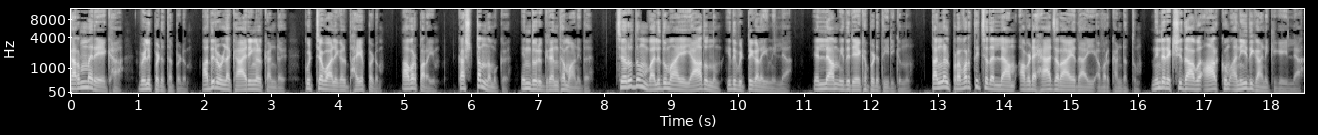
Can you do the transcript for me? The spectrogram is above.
കർമ്മരേഖ വെളിപ്പെടുത്തപ്പെടും. അതിലുള്ള കാര്യങ്ങൾ കണ്ട് കുറ്റവാളികൾ ഭയപ്പെടും. അവർ പറയും കഷ്ടം നമുക്ക്. എന്തൊരു ഗ്രന്ഥമാണിത്. ചെറുതും വലുതുമായ യാതൊന്നും ഇത് വിട്ടുകളയുന്നില്ല. എല്ലാം ഇത് രേഖപ്പെടുത്തിയിരിക്കുന്നു. തങ്ങൾ പ്രവർത്തിച്ചതെല്ലാം അവിടെ ഹാജരായതായി അവർ കണ്ടെത്തും. നിന്റെ രക്ഷിതാവ് ആർക്കും അനീതി കാണിക്കുകയില്ല.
